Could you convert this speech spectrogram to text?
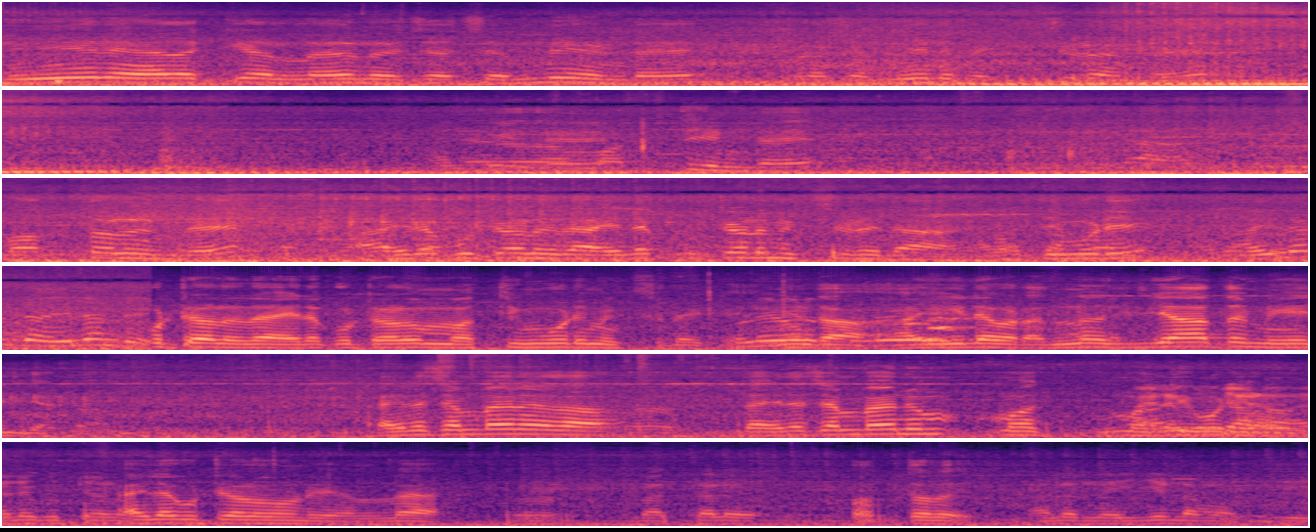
മീൻ ഏതൊക്കെയാ ഉള്ളതെന്ന് വെച്ചാൽ ചെമ്മീനുണ്ട് ഇവിടെ ചെമ്മീന് മെച്ചിടുണ്ട് മത്തിയുണ്ട് വത്തളുണ്ട് അയിലക്കുട്ടികളില്ല അയിലക്കുട്ടികൾ മിക്സ്ഡ് ഇല്ല മത്തിയും കൂടി? അയിലുണ്ട് അയിലുണ്ട്. കുട്ടികളില്ല അയിലക്കുട്ടികളും മത്തിയും കൂടി മിക്സ്ഡ് എന്താ അയില ഇവിടെ ഒന്നും ഇല്ലാത്ത മീനില്ല അയില ചെമ്പാൻ ഏതാ? അയില ചെമ്പാനും മത്തി കൂടിയാണ്. അയില കുട്ടികളും കൂടിയാണ് അല്ലേ വത്തൾ. നല്ല നെയ്യുള്ള മത്തി.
